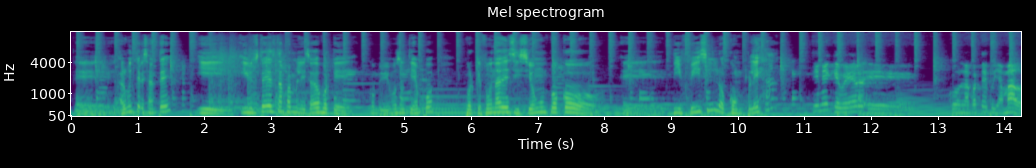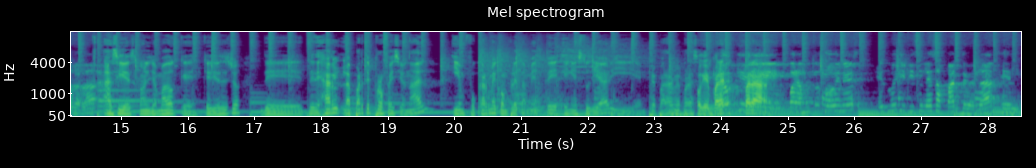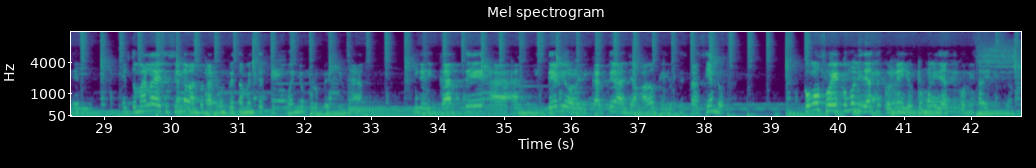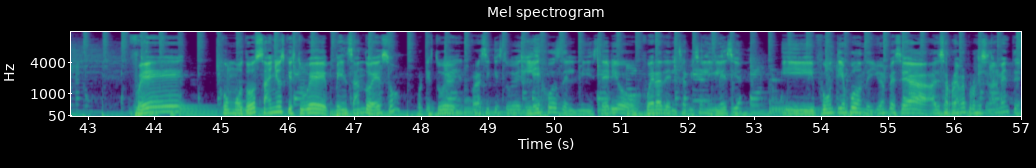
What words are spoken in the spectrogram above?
Eh, algo interesante y, y ustedes están familiarizados porque convivimos un tiempo, porque fue una decisión un poco eh, difícil o compleja. Tiene que ver eh, con la parte de tu llamado, ¿verdad? Así es, con el llamado que, que Dios ha hecho de, de dejar la parte profesional y enfocarme completamente en estudiar y en prepararme para hacer Ok, mi para- Creo que para- para muchos jóvenes es muy difícil esa parte, ¿verdad? El, el- el tomar la decisión de abandonar completamente tu sueño profesional y dedicarte a- al ministerio o dedicarte al llamado que Dios te está haciendo. ¿Cómo fue? ¿Cómo lidiaste con ello? ¿Cómo lidiaste con esa decisión? Fue como dos años que estuve pensando eso, porque estuve, ahora sí que estuve lejos del ministerio, fuera del servicio en la iglesia, y fue un tiempo donde yo empecé a, a desarrollarme profesionalmente,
